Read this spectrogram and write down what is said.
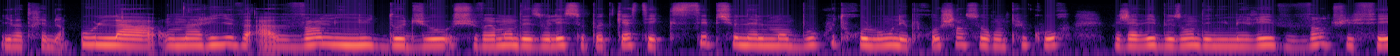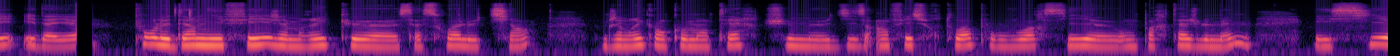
Il va très bien. Oula, on arrive à 20 minutes d'audio. Je suis vraiment désolée, ce podcast est exceptionnellement beaucoup trop long. Les prochains seront plus courts. Mais j'avais besoin d'énumérer 28 faits. Et d'ailleurs, Pour le dernier fait, j'aimerais que ça soit le tien. J'aimerais qu'en commentaire tu me dises un fait sur toi pour voir si on partage le même. Et si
